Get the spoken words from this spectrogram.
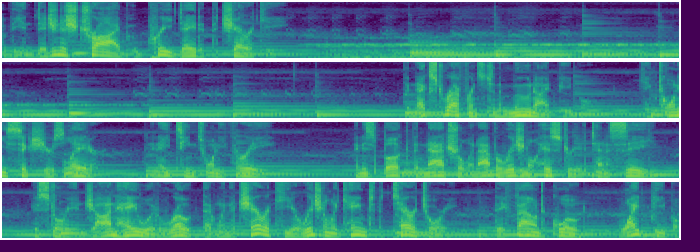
of the indigenous tribe who predated the Cherokee. The next reference to the Moon Eyed people came 26 years later, in 1823. In his book, The Natural and Aboriginal History of Tennessee, historian John Haywood wrote that when the Cherokee originally came to the territory, they found, quote, white people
